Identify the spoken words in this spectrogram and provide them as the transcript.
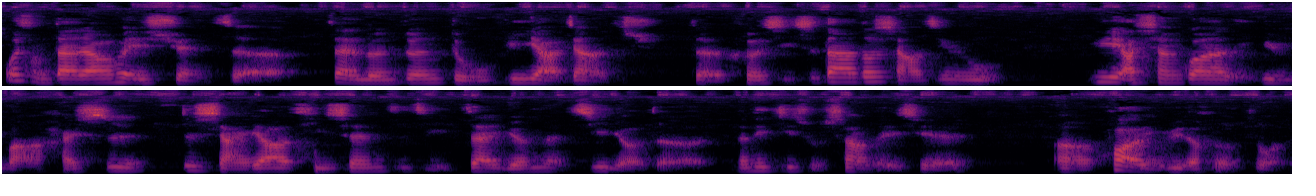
为什么大家会选择在伦敦读 VR 这样的科系？是大家都想要进入 VR 相关的领域吗？还是是想要提升自己在原本既有的能力基础上的一些呃跨领域的合作呢？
